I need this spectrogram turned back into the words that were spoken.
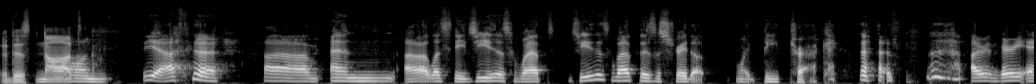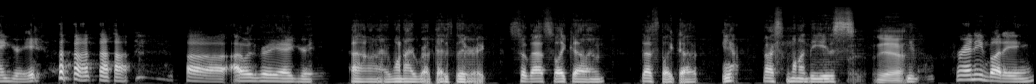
it is not. Um, yeah. um, and uh, let's see, Jesus wept. Jesus wept is a straight up like beat track. I was very angry. uh, I was very angry uh, when I wrote that lyric. So that's like a that's like a yeah. That's one of these yeah. you know, for anybody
